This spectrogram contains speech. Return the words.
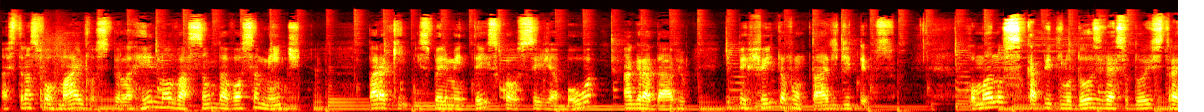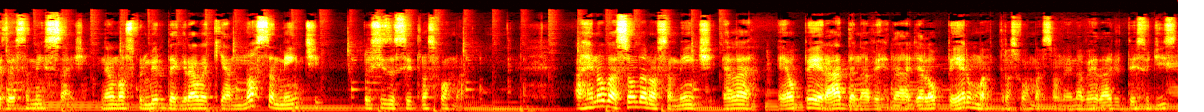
mas transformai-vos pela renovação da vossa mente, para que experimenteis qual seja a boa, agradável e perfeita vontade de Deus. Romanos capítulo 12, verso 2 traz essa mensagem. Né? O nosso primeiro degrau é que a nossa mente precisa ser transformada. A renovação da nossa mente, ela é operada, na verdade, ela opera uma transformação. Né? Na verdade, o texto diz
